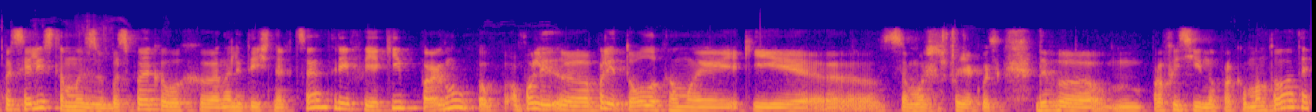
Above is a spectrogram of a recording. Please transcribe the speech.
спеціалістами з безпекових аналітичних центрів, які ну, е, політологами, які це може якось професійно прокоментувати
